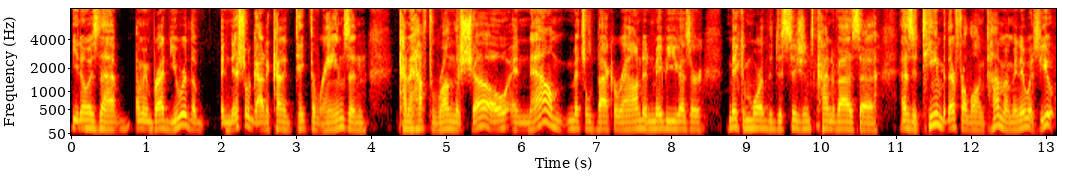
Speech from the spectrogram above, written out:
you know is that I mean Brad you were the initial guy to kind of take the reins and kind of have to run the show. And now Mitchell's back around, and maybe you guys are making more of the decisions kind of as a as a team. But there for a long time, I mean, it was you.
